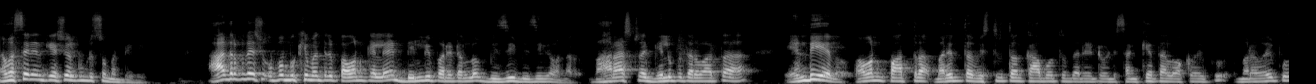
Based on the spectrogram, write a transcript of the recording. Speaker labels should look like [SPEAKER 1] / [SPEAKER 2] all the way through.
[SPEAKER 1] నమస్తే నేను Keshav. Welcome to Suman TV. Andhra Pradesh ఉప ముఖ్యమంత్రి పవన్ కళ్యాణ్ ఢిల్లీ పర్యటనలో బిజీ బిజీగా ఉన్నారు. మహారాష్ట్ర గెలుపు తర్వాత ఎన్డీఏలో పవన్ పాత్ర మరింత విస్తృతం కాబోతుంది అనేటువంటి సంకేతాలు ఒకవైపు మరోవైపు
